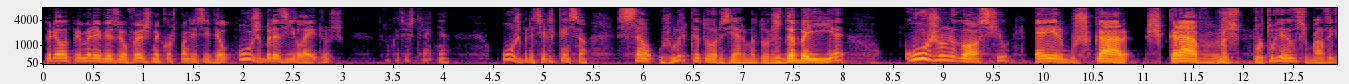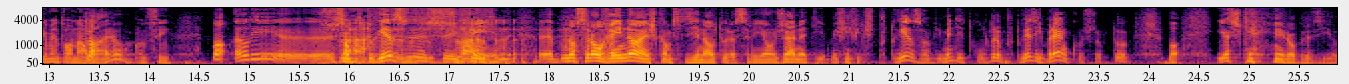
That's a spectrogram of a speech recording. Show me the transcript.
pela primeira vez eu vejo na correspondência dele os brasileiros, é uma coisa estranha. Os brasileiros quem são? São os mercadores e armadores da Bahia, cujo negócio é ir buscar escravos. Mas portugueses, basicamente, ou não? Claro. Sim. Bom, ali uh, são portugueses, já, enfim, já. não serão reinóis, como se dizia na altura, seriam já nativos, enfim, filhos de portugueses, obviamente, e de cultura portuguesa e brancos, sobretudo. Bom, eles querem ir ao Brasil,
